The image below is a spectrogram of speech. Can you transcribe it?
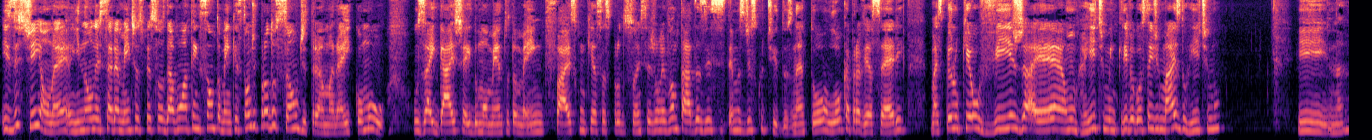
existiam, né? E não necessariamente as pessoas davam atenção também. Questão de produção de trama, né? E como o zeitgeist aí do momento também faz com que essas produções sejam levantadas e esses temas discutidos, né? Tô louca para ver a série, mas pelo que eu vi já é um ritmo incrível. Eu gostei demais do ritmo e né,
